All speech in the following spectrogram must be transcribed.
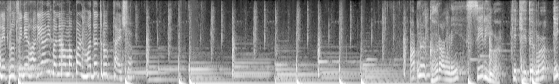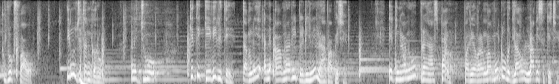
અને પૃથ્વીને હરિયાળી બનાવવામાં પણ મદદરૂપ થાય છે. આપના ઘર આંગણે શેરીમાં કે ખેતરમાં એક વૃક્ષ વાવો. તેનું જતન કરો અને જુઓ કે તે કેવી રીતે તમને અને આવનારી પેઢીને લાભ આપે છે. એક નાનો પ્રયાસ પણ પર્યાવરણમાં મોટો બદલાવ લાવી શકે છે.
